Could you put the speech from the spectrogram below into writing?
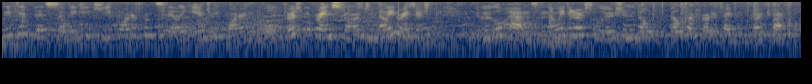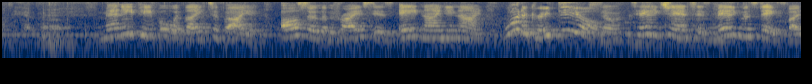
we did this so we could keep water from spilling and drink water in the pool. First we brainstormed, then we researched Google patents, and then we did our solution, built, built our prototype, and put our trifold together. Many people would like to buy it. Also, the price is $8.99. What a great deal! So take chances, make mistakes, but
